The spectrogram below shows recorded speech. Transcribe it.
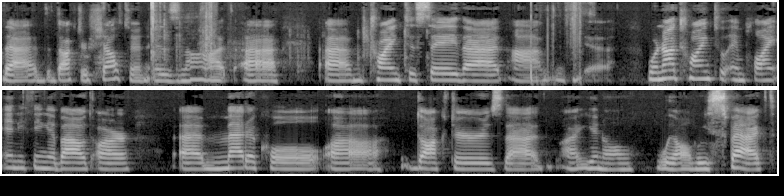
that Dr. Shelton is not uh, um, trying to say that um, we're not trying to imply anything about our uh, medical uh, doctors that, uh, you know, we all respect,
